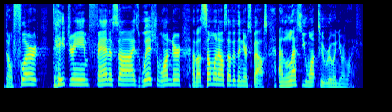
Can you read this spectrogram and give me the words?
Don't flirt, daydream, fantasize, wish, wonder about someone else other than your spouse unless you want to ruin your life.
